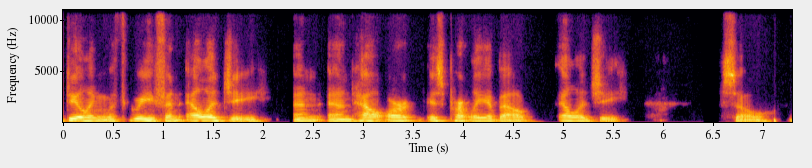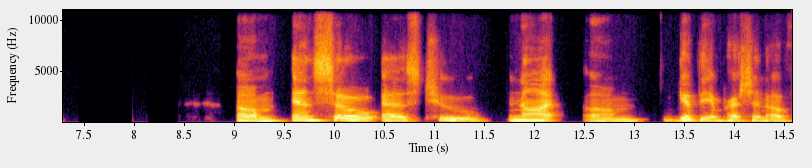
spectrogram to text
dealing with grief and elegy and and how art is partly about elegy so um and so as to not um give the impression of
